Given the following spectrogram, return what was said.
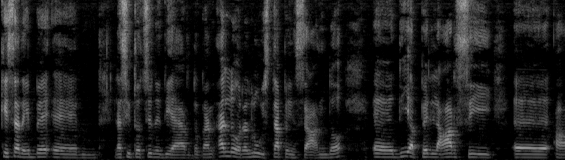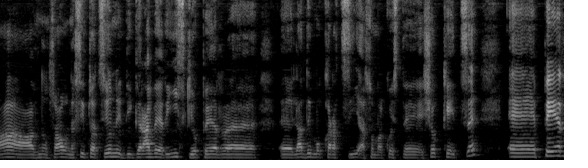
che sarebbe ehm, la situazione di Erdogan. Allora lui sta pensando eh, di appellarsi eh, a, so, una situazione di grave rischio per eh, eh, la democrazia, insomma, queste sciocchezze, eh, per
